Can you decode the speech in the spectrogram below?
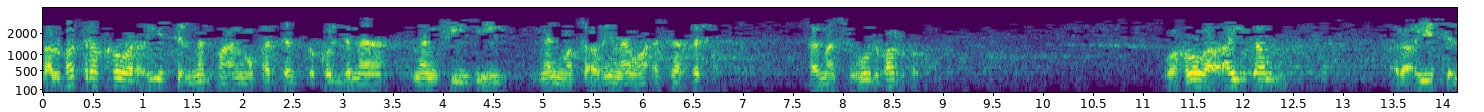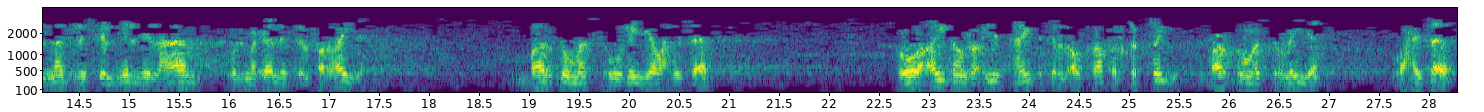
فالبطرك هو رئيس المجمع المقدس بكل ما من فيه من مصارنا وأساقفة فمسؤول برضه. وهو أيضا رئيس المجلس الملي العام والمجالس الفرعية. برضه مسؤولية وحساب. هو أيضا رئيس هيئة الأوقاف القدسية برضه مسؤولية وحساب.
